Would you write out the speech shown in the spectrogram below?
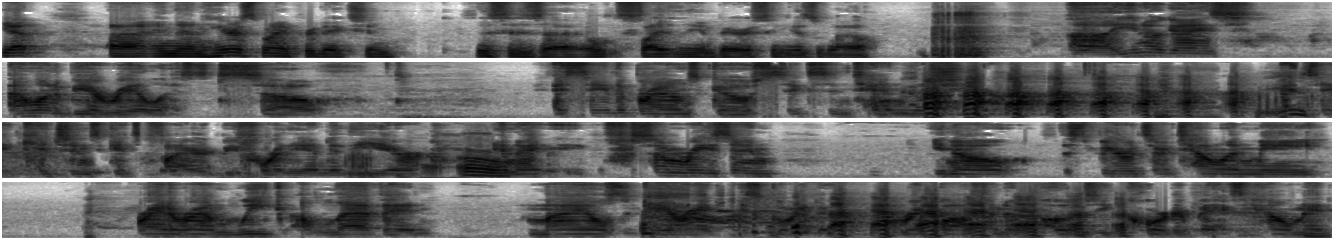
Yep. Uh, and then here's my prediction. This is uh, slightly embarrassing as well. Uh, you know, guys, I want to be a realist, so I say the Browns go six and ten this year. I'd say Kitchens gets fired before the end of the year, Oh. and I, for some reason, you know, the spirits are telling me right around week eleven. Myles Garrett is going to rip off an opposing quarterback's helmet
